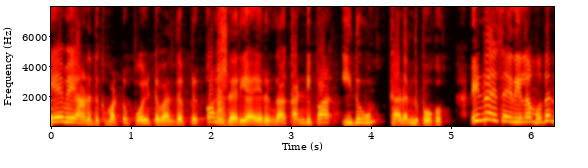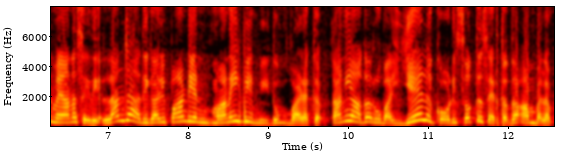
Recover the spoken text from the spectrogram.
தேவையானதுக்கு மட்டும் போயிட்டு வந்து ப்ரிகாஷனரியாக இருங்க. கண்டிப்பாக இதுவும் கடந்து போகும். இன்றைய செய்தியில் முதன்மையான செய்தி லஞ்ச அதிகாரி பாண்டியன் மனைவி மீதும் வழக்கு. தனியாக ரூபாய் ஏழு கோடி சொத்து சேர்த்தது அம்பலம்.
